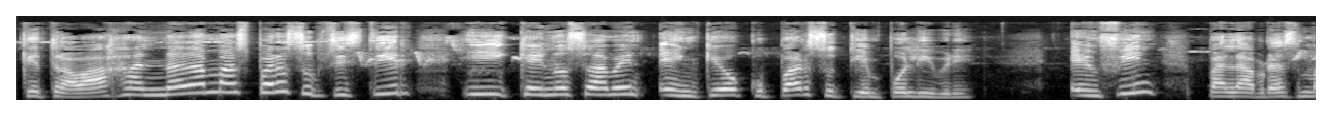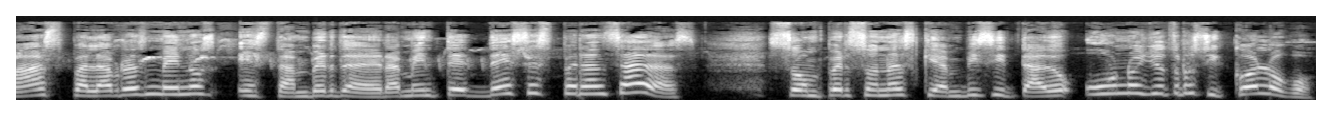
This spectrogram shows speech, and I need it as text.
que trabajan nada más para subsistir y que no saben en qué ocupar su tiempo libre. En fin, palabras más, palabras menos, están verdaderamente desesperanzadas. Son personas que han visitado uno y otro psicólogo,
